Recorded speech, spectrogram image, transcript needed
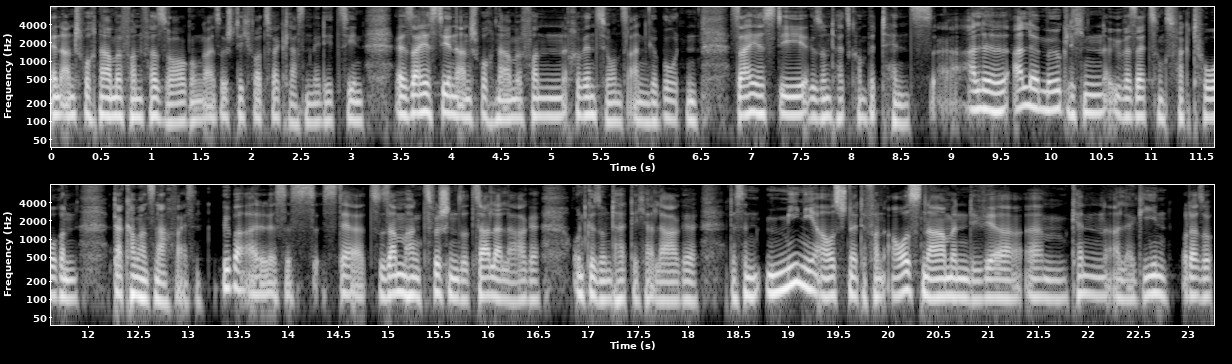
Inanspruchnahme von Versorgung, also Stichwort Zweiklassenmedizin, äh, sei es die Inanspruchnahme von Präventionsangeboten, sei es die Gesundheitskompetenz, alle, alle möglichen Übersetzungsfaktoren, da kann man es nachweisen. Überall ist es ist der Zusammenhang zwischen sozialer Lage und gesundheitlicher Lage. Das sind Mini-Ausschnitte von Ausnahmen, die wir ähm, kennen, Allergien oder so.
